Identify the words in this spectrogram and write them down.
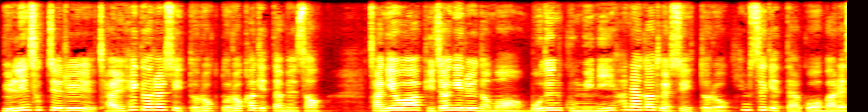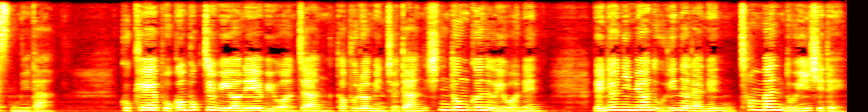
밀린 숙제를 잘 해결할 수 있도록 노력하겠다면서 장애와 비장애를 넘어 모든 국민이 하나가 될 수 있도록 힘쓰겠다고 말했습니다. 국회 보건복지위원회 위원장 더불어민주당 신동근 의원은 내년이면 우리나라는 천만 노인 시대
